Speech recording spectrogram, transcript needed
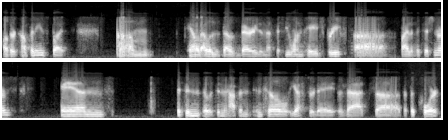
other companies, but um, you know that was that was buried in that 51-page brief uh, by the petitioners, and it didn't it didn't happen until yesterday that uh, that the court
